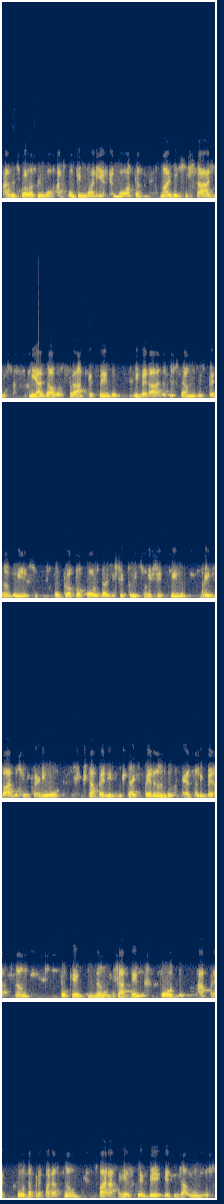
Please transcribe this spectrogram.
As escolas as continuariam remotas, mas os estágios e as aulas práticas sendo liberadas, estamos esperando isso. O protocolo das instituições de ensino privado superior está, está esperando essa liberação, porque não já temos todo a, toda a preparação para receber esses alunos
